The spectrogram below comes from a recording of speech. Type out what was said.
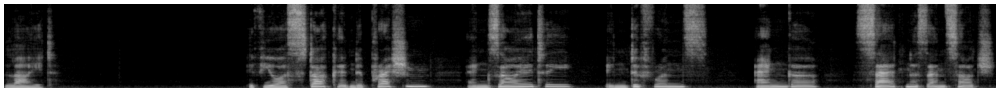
light. If you are stuck in depression, anxiety, indifference, anger, sadness, and such,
